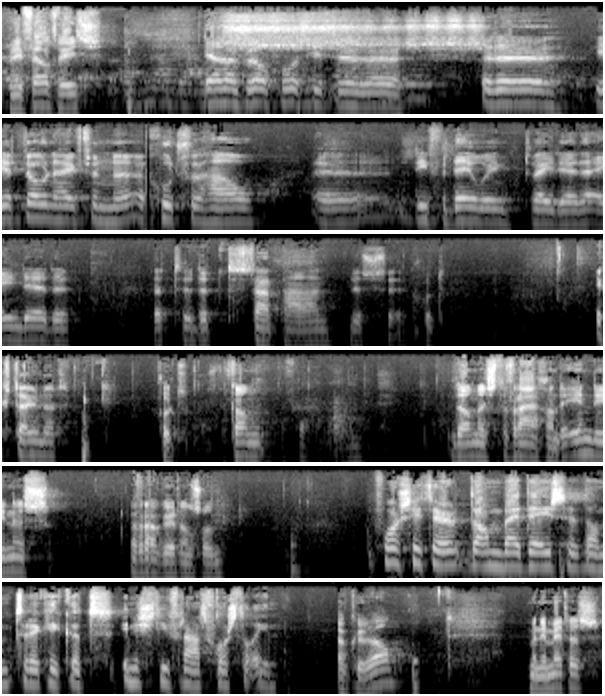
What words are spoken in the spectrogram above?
Meneer Veldwits. Ja, dank u wel, voorzitter. Eh, de heer Toon heeft een, eh, een goed verhaal. Eh, die verdeling, twee derde, een derde, dat, dat staat me aan. Dus eh, goed. Ik steun het. Goed, dan, dan is de vraag aan de indieners. Mevrouw Geurenson. Voorzitter, dan bij deze dan trek ik het initiatiefraadsvoorstel in. Dank u wel. Meneer Metters.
